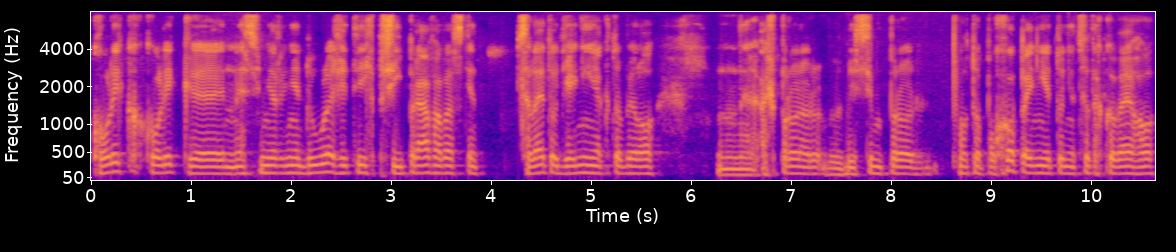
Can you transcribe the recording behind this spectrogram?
kolik, kolik eh, nesmírně důležitých příprav a vlastně celé to dění, jak to bylo, mm, až pro, myslím, pro, pro to pochopení je to něco takového,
